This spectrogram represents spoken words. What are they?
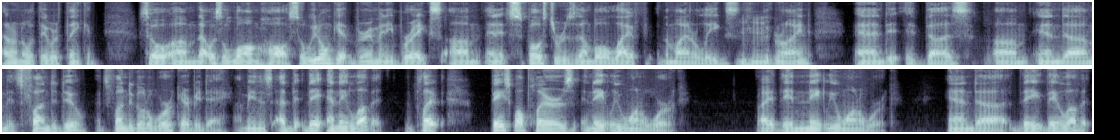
I don't know what they were thinking. So um, that was a long haul. So we don't get very many breaks, um, and it's supposed to resemble life in the minor leagues, Mhm. the grind, and it, it does. Um, and um, it's fun to do. It's fun to go to work every day. I mean, they and they love it. The play, baseball players innately want to work, right? They innately want to work, and uh, they they love it.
